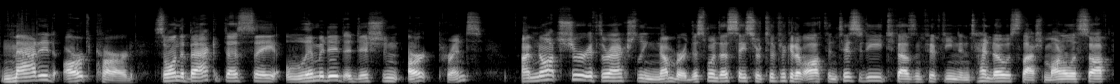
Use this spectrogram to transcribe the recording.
matted art card. So on the back it does say limited edition art print. I'm not sure if they're actually numbered. This one does say Certificate of Authenticity 2015 Nintendo slash Monolith Soft.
